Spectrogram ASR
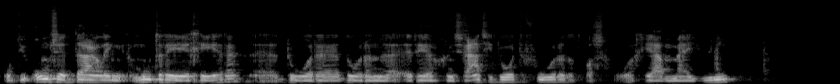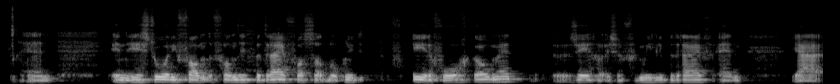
op die omzetdaling moeten reageren door, door een reorganisatie door te voeren. Dat was vorig jaar mei, juni. En in de historie van, van dit bedrijf was dat nog niet eerder voorgekomen. Zegel is een familiebedrijf en ja,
